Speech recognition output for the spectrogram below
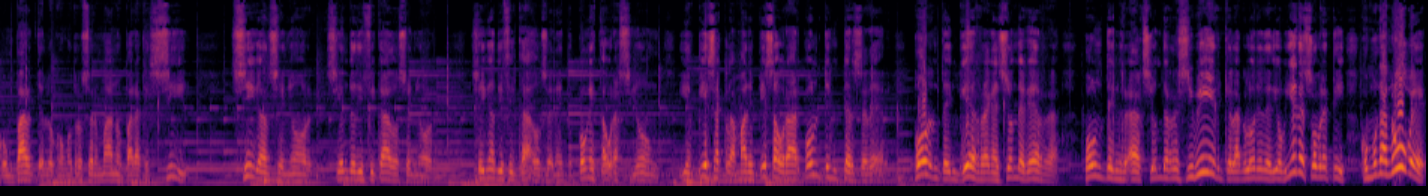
compártelo con otros hermanos para que sí sigan, Señor, siendo edificados, Señor. Sigan edificados en esto. Pon esta oración y empieza a clamar, empieza a orar, ponte a interceder, ponte en guerra, en acción de guerra, ponte en acción de recibir que la gloria de Dios viene sobre ti como una nube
